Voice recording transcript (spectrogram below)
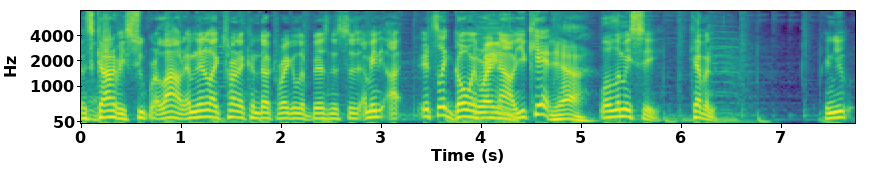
It's got to be super loud. I mean, they're like trying to conduct regular businesses. I mean, I, it's like going I right now. You can't. yeah. Well, let me see, Kevin. Can you?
